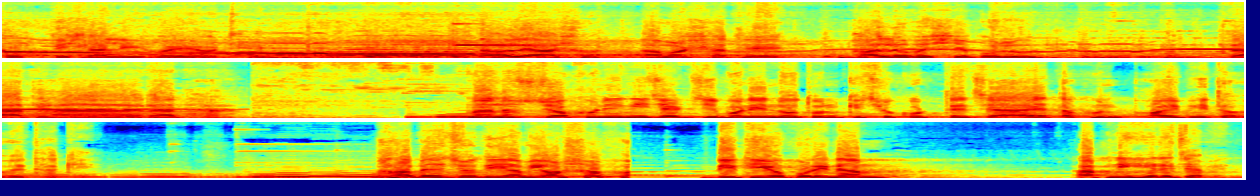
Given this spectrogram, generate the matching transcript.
শক্তিশালী হয়ে ওঠে। তাহলে আসুন আমার সাথে ভালোবেসে বলুন, রাধা রাধা। মানুষ যখনই নিজের জীবনে নতুন কিছু করতে যায়, তখন ভয়ভীত হয়ে থাকে। ভাবে যদি আমি অসফল, দ্বিতীয় পরিণাম, আপনি হেরে যাবেন,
